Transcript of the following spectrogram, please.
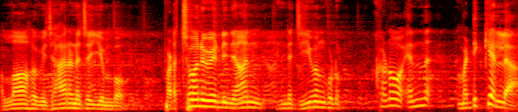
അള്ളാഹു വിചാരണ ചെയ്യുമ്പോൾ പടച്ചോന് വേണ്ടി ഞാൻ എന്റെ ജീവൻ കൊടുക്കണോ എന്ന് മടിക്കല്ല.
